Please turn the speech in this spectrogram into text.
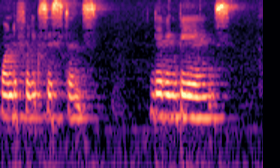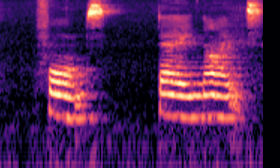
wonderful existence, living beings forms, day, night,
